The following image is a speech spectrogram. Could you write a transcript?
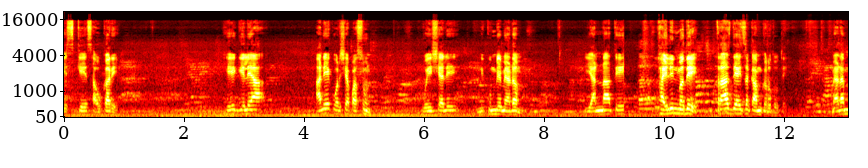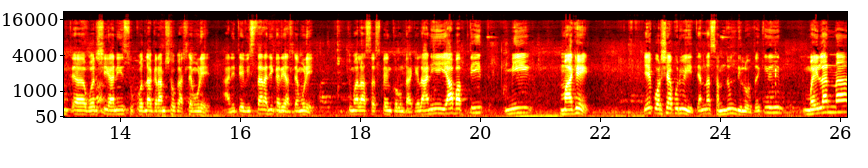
एस के सावकारे हे गेल्या अनेक वर्षापासून वैशाली निकुंबे मॅडम यांना ते फायलींमध्ये त्रास द्यायचं काम करत होते. मॅडम वर्षी आणि सुखवदला ग्रामसेवक असल्यामुळे आणि ते विस्तार अधिकारी असल्यामुळे तुम्हाला सस्पेंड करून टाकेल. आणि या बाबतीत मी मागे एक वर्षापूर्वी त्यांना समजून दिलं होतं की महिलांना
